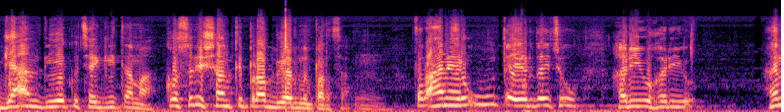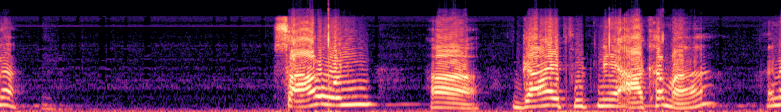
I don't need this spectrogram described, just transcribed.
ज्ञान दिएको छ गीतामा। कसरी शान्ति प्राप्त गर्नुपर्छ? तर हामीहरू ऊ त हेर्दैछौँ हरियो हरियो। होइन? साउन गाई फुट्ने आँखामा होइन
